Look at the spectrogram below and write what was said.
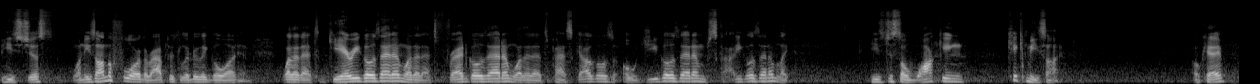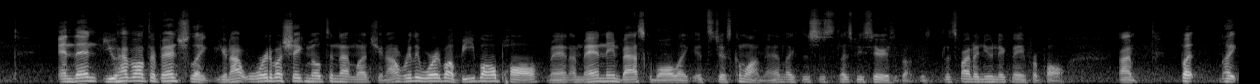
he's just when he's on the floor, the Raptors literally go at him. Whether that's Gary goes at him, whether that's Fred goes at him, whether that's Pascal goes, OG goes at him, Scottie goes at him, like he's just a walking kick me sign. Okay? And then you have off the bench, like, you're not worried about Shake Milton that much. You're not really worried about B ball Paul, man. A man named basketball, like, it's just, come on, man. Like, this is, let's be serious about this. Let's find a new nickname for Paul. Um, but, like,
